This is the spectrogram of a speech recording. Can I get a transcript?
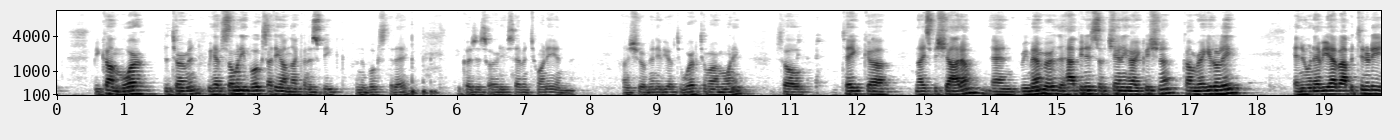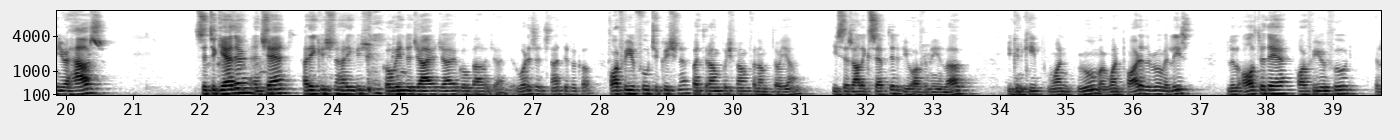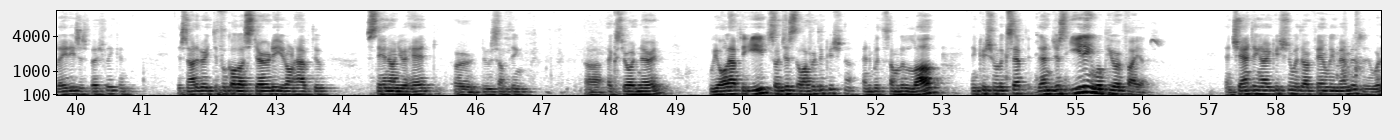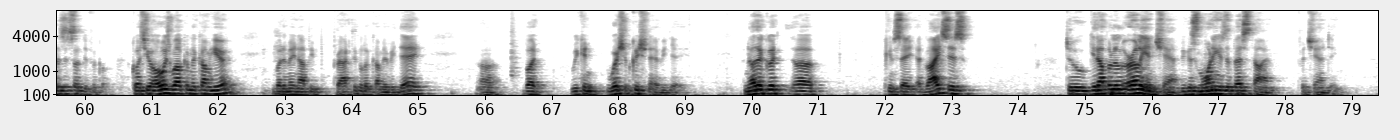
become more determined. We have so many books. I think I'm not going to speak from the books today because it's already 7.20 and I'm sure many of you have to work tomorrow morning. So take uh, nice prashadam and remember the happiness of chanting Hare Krishna. Come regularly. And whenever you have opportunity in your house, sit together and chant Hare Krishna, Hare Krishna, Govinda Jaya, Jaya, Gopala Jaya. What is it? It's not difficult. Offer your food to Krishna, Patram Pushpam Phalam Toyam. He says, I'll accept it if you offer me in love. You can keep one room or one part of the room at least, a little altar there, offer your food. The ladies especially can. It's not a very difficult austerity. You don't have to stand on your head or do something uh, extraordinary. We all have to eat, so just offer to Krishna. And with some little love, and Krishna will accept it. Then just eating will purify us. And chanting Hare Krishna with our family members, what is it so difficult? Of course, you're always welcome to come here but it may not be practical to come every day. Uh, but we can worship Krishna every day. Another good, uh, you can say, advice is to get up a little early and chant because morning is the best time for chanting.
